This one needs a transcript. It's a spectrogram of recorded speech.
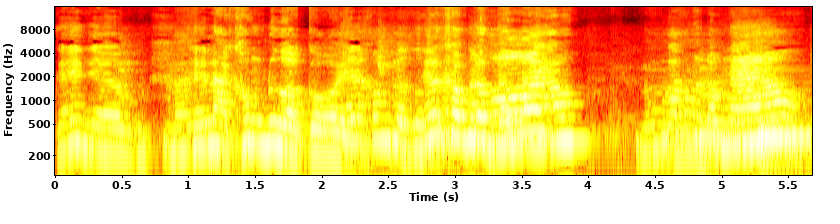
Thế, thế là không được rồi. Thế là không được rồi. Thế là không được đồng nào. Đúng không rồi được đồng nào.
